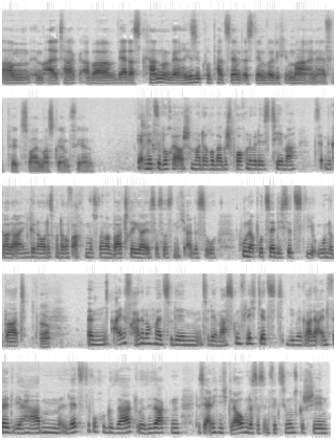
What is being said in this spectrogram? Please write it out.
ähm, im Alltag. Aber wer das kann und wer Risikopatient ist, dem würde ich immer eine FFP2-Maske empfehlen. Wir hatten letzte Woche auch schon mal darüber gesprochen, über dieses Thema. Das fällt mir gerade ein, genau, dass man darauf achten muss, wenn man Bartträger ist, dass das nicht alles so hundertprozentig sitzt wie ohne Bart. Ja. Ähm, eine Frage nochmal zu, zu der Maskenpflicht jetzt, die mir gerade einfällt. Wir haben letzte Woche gesagt, oder Sie sagten, dass Sie eigentlich nicht glauben, dass das Infektionsgeschehen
